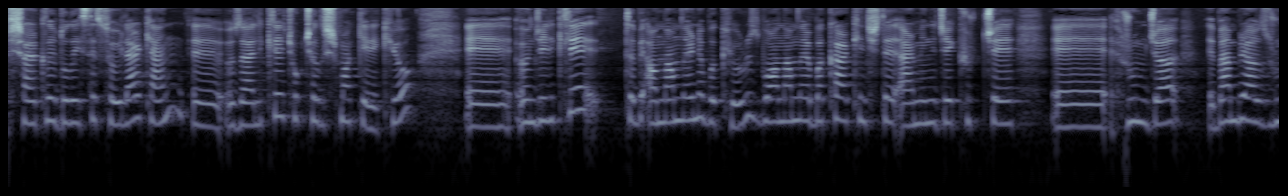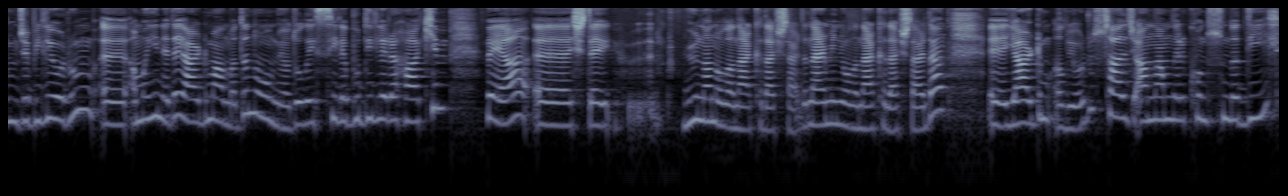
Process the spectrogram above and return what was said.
şarkıları dolayısıyla söylerken özellikle çok çalışmak gerekiyor. Öncelikle tabii anlamlarına bakıyoruz. Bu anlamlara bakarken işte Ermenice, Kürtçe, e, Rumca e, ben biraz Rumca biliyorum e, ama yine de yardım almadan olmuyor. Dolayısıyla bu dillere hakim veya e, işte Yunan olan arkadaşlardan, Ermeni olan arkadaşlardan e, yardım alıyoruz. Sadece anlamları konusunda değil,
